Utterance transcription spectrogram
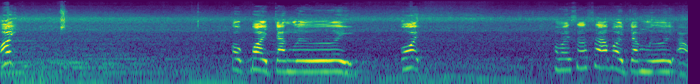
เฮ้ย ตกบ่อยจังเลย โอ้ยทำไมซ่าซ่าบ่อยจังเลยเอ้า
